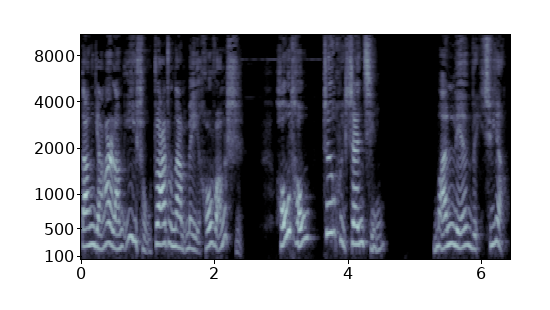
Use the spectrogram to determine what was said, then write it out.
当杨二郎一手抓住那美猴王时，猴头真会煽情，满脸委屈样，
